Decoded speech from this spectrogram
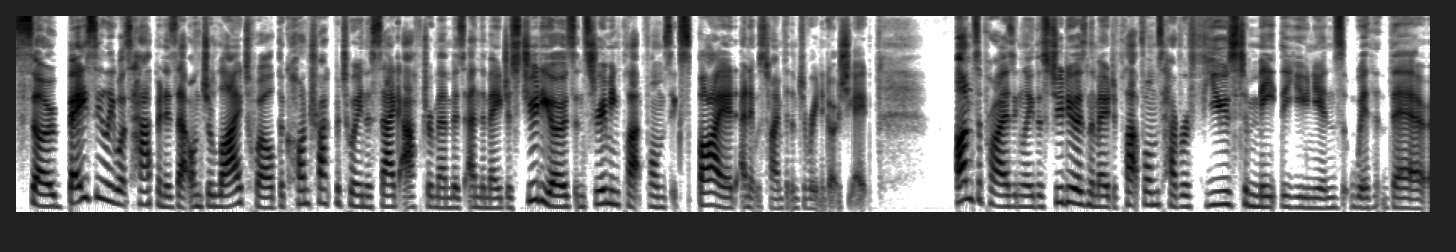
So basically, what's happened is that on July 12th, the contract between the SAG AFTRA members and the major studios and streaming platforms expired, and it was time for them to renegotiate. Unsurprisingly, the studios and the major platforms have refused to meet the unions with their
